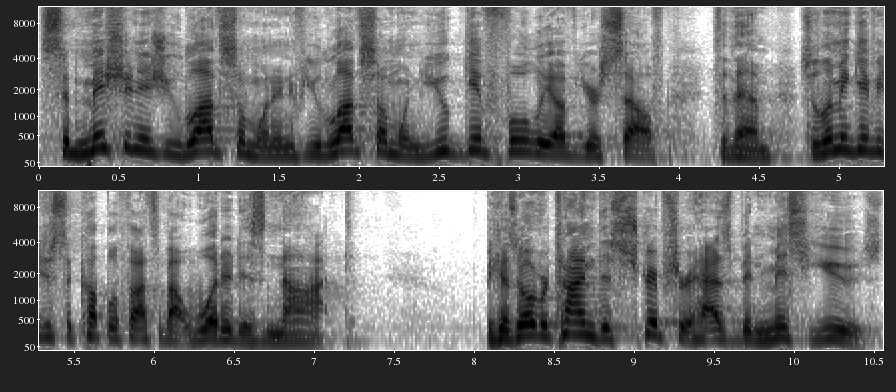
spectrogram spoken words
submission is you love someone. And if you love someone, you give fully of yourself to them. So let me give you just a couple of thoughts about what it is not. Because over time, this scripture has been misused.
